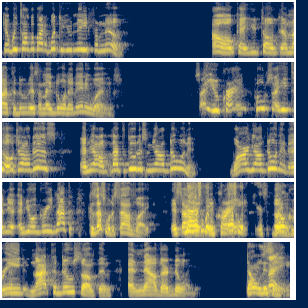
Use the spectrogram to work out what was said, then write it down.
can we talk about it? What do you need from them? Oh, okay. You told them not to do this, and they doing it anyways. Say Ukraine. Putin say he told y'all this, and y'all not to do this, and y'all doing it. Why are y'all doing it? And you, and you agreed not to? Because that's what it sounds like. It sounds No, like what it, Ukraine that's what it is don't, agreed not to do something, and now they're doing it. don't listen Say,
